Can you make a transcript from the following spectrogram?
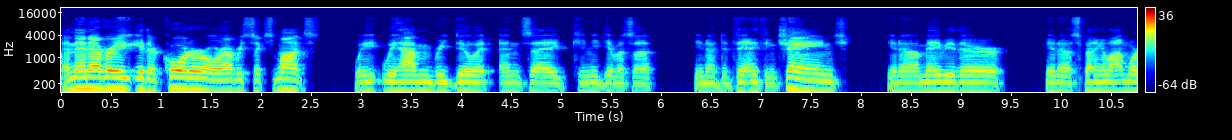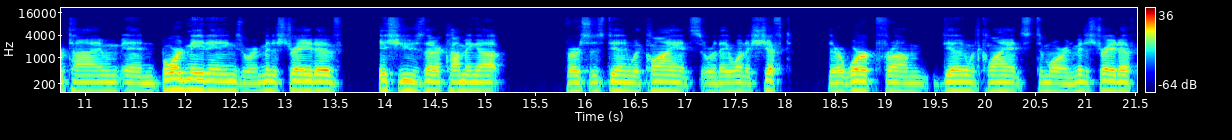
And then every either quarter or every six months, we we have them redo it and say, can you give us a, you know, did anything change? You know, maybe they're, you know, spending a lot more time in board meetings or administrative issues that are coming up versus dealing with clients, or they want to shift their work from dealing with clients to more administrative.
